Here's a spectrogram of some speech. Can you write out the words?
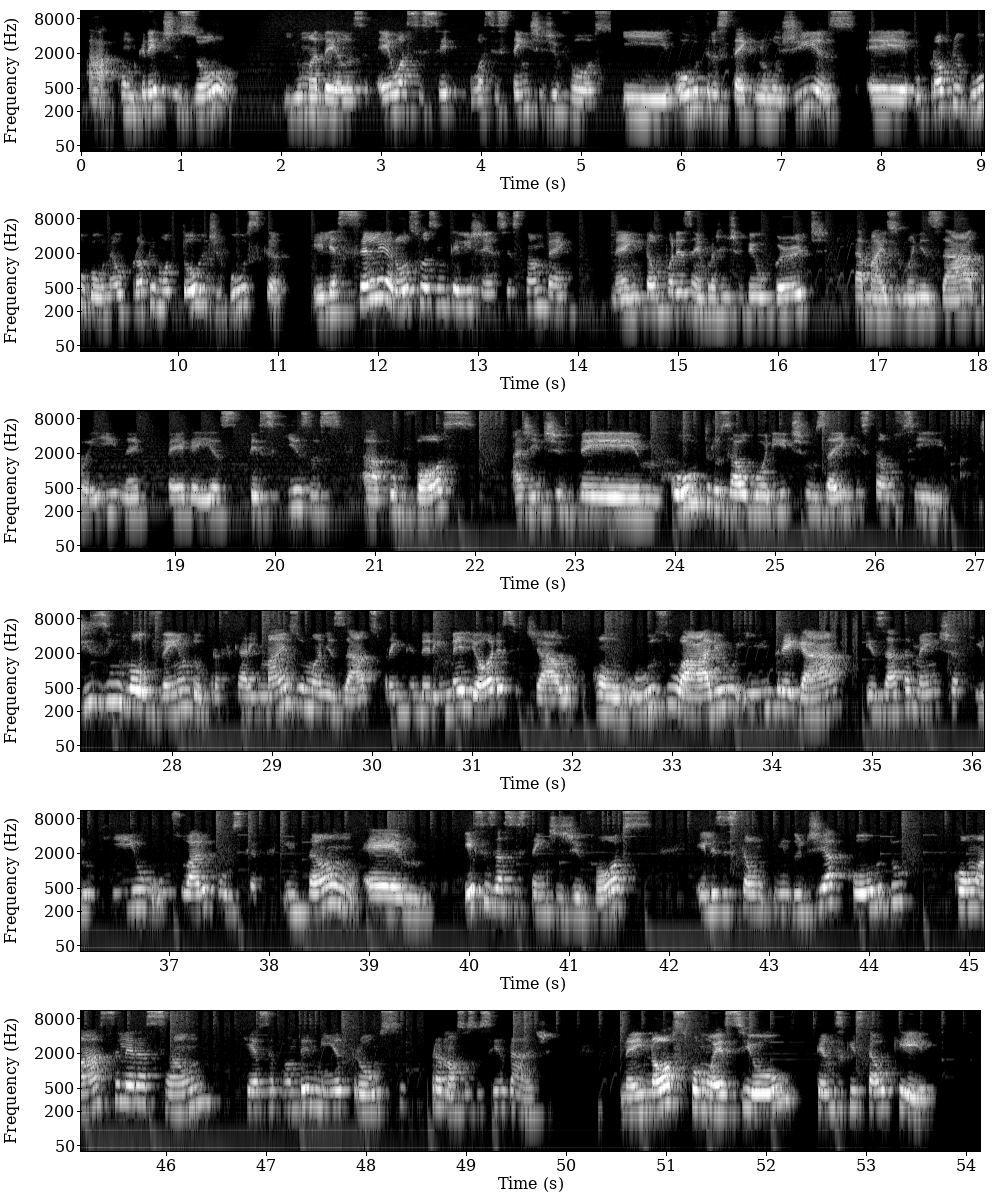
a concretizou, e uma delas é o assistente de voz e outras tecnologias, é, o próprio Google, né, o próprio motor de busca, ele acelerou suas inteligências também. Né? Então, por exemplo, a gente vê o Bird, está mais humanizado aí, né, que pega aí as pesquisas uh, por voz. A gente vê outros algoritmos aí que estão se desenvolvendo para ficarem mais humanizados, para entenderem melhor esse diálogo com o usuário e entregar exatamente aquilo que o usuário busca. Então, é, esses assistentes de voz, eles estão indo de acordo com a aceleração que essa pandemia trouxe para nossa sociedade. Né? E nós, como SEO, temos que estar o quê?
